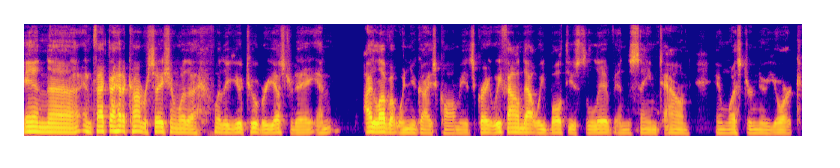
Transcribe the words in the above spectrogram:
And uh, in fact, I had a conversation with a with a YouTuber yesterday, and I love it when you guys call me. It's great. We found out we both used to live in the same town in Western New York.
